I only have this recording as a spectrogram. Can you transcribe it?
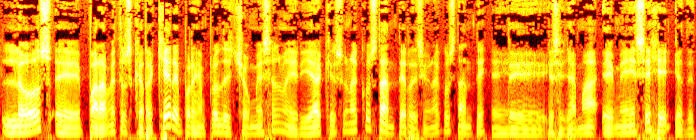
los eh, parámetros que requiere. Por ejemplo, el de show mesas me diría que es una constante, recibe una constante eh, que se llama MSG, que es de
